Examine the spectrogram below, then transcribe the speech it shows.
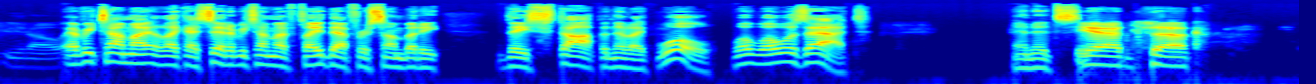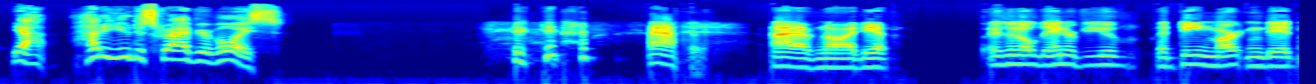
You know, every time I, like I said, every time I've played that for somebody, they stop and they're like, "Whoa, what, what was that?" And it's Yeah, it's uh, yeah. How do you describe your voice? I have no idea. There's an old interview that Dean Martin did.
